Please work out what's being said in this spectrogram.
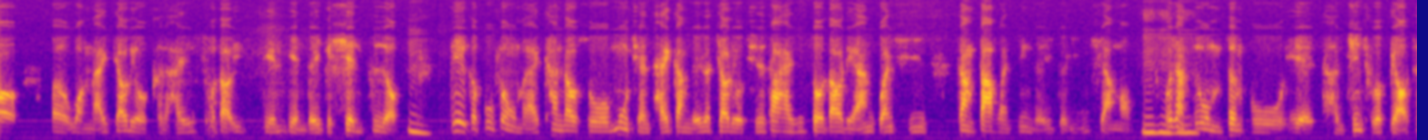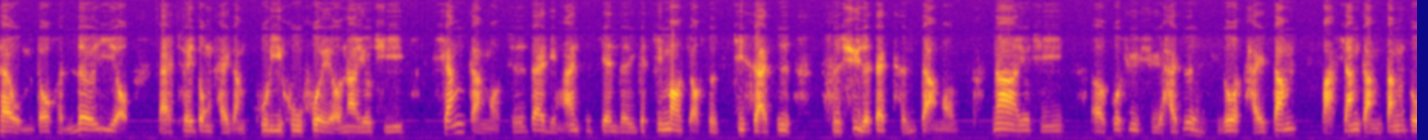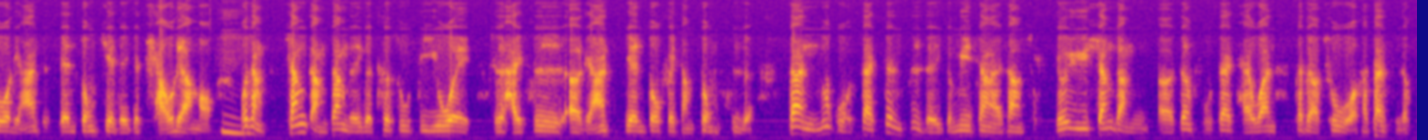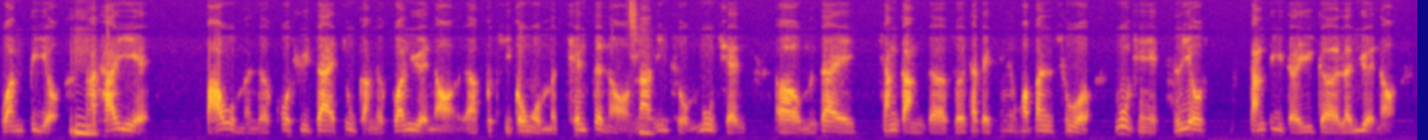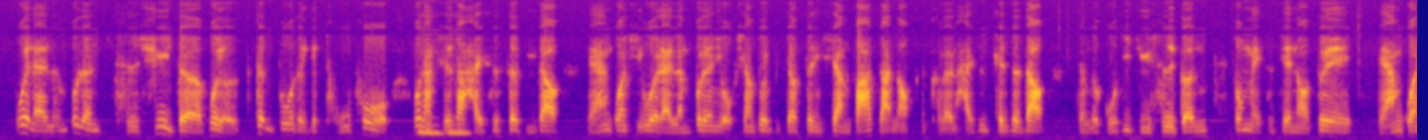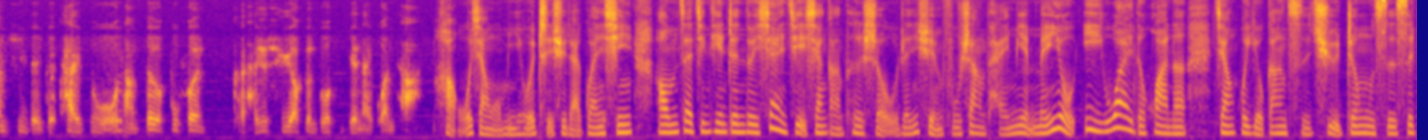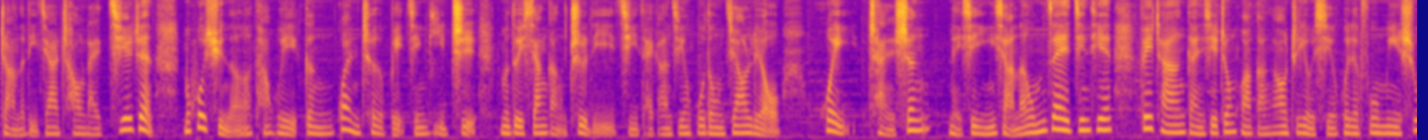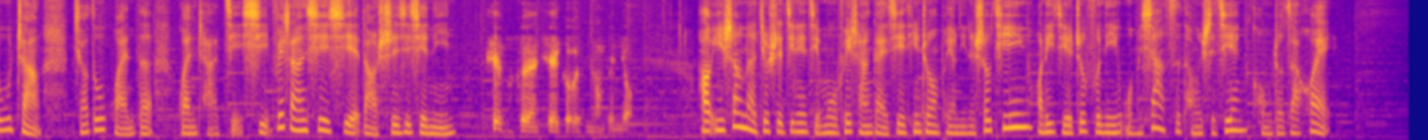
呃，往来交流可能还是受到一点点的一个限制哦。嗯。第二个部分，我们来看到说，目前台港的一个交流，其实它还是受到两岸关系这样大环境的一个影响哦。嗯。我想，其实我们政府也很清楚的表态，我们都很乐意哦，来推动台港互利互惠哦。那尤其香港哦，其实在两岸之间的一个经贸角色，其实还是持续的在成长哦。那尤其呃，过去许还是很多台商。把香港当做两岸之间中介的一个桥梁哦，嗯，我想香港这样的一个特殊地位，其实还是呃两岸之间都非常重视的。但如果在政治的一个面向来上，由于香港呃政府在台湾代表处哦，它暂时的关闭哦，那他也把我们的过去在驻港的官员哦，呃不提供我们签证哦，那因此我们目前呃我们在香港的所谓台北经济文化办事处哦，目前也只有当地的一个人员哦。未来能不能持续的会有更多的一个突破？我想其实它还是涉及到两岸关系未来能不能有相对比较正向发展哦，可能还是牵涉到整个国际局势跟中美之间哦对两岸关系的一个态度。我想这个部分可还是需要更多时间来观察。好，我想我们也会持续来关心。好，我们在今天针对下一届香港特首人选浮上台面，没有意外的话呢，将会有刚辞去政务司司长的李家超来接任。那么或许呢，他会更贯彻北京意志。那么对香港治理以及台港间互动交流，会产生哪些影响呢？我们在今天非常感谢中华港澳之友协会的副秘书长乔都环的观察解析，非常谢谢老师，谢谢您，谢谢主持人，谢谢各位听众朋友。好，以上呢就是今天节目，非常感谢听众朋友您的收听，华丽姐祝福您，我们下次同一时间空中再会。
